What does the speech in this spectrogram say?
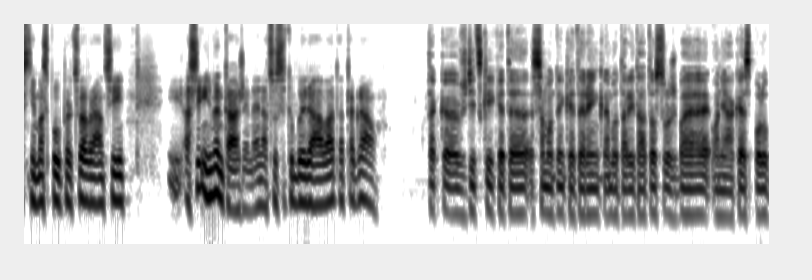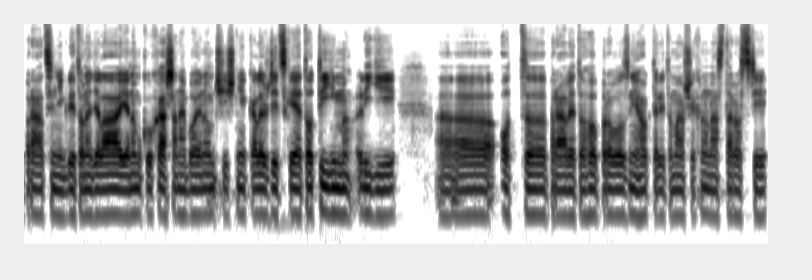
s něma spolupracovat v rámci asi inventáře, ne? na co se to bude dávat a tak dále tak eh, vždycky kete, samotný catering nebo tady tato služba je o nějaké spolupráci. Nikdy to nedělá jenom kuchař nebo jenom číšník, ale vždycky je to tým lidí uh, od právě toho provozního, který to má všechno na starosti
